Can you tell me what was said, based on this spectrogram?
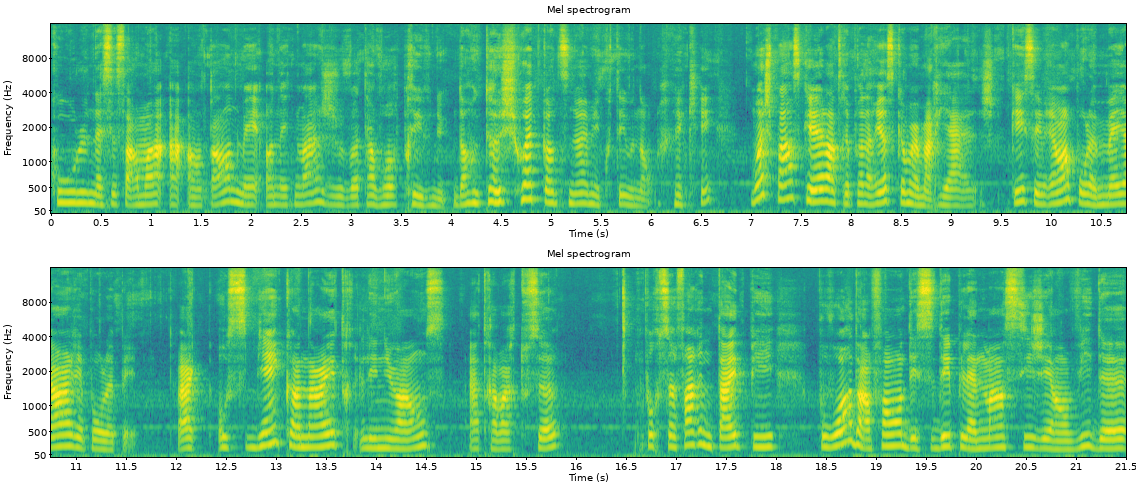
cool nécessairement à entendre, mais honnêtement, je vais t'avoir prévenu. Donc, t'as le choix de continuer à m'écouter ou non, ok? Moi, je pense que l'entrepreneuriat, c'est comme un mariage, ok? C'est vraiment pour le meilleur et pour le pire. Fait aussi bien connaître les nuances à travers tout ça, pour se faire une tête, puis pouvoir, dans le fond, décider pleinement si j'ai envie de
